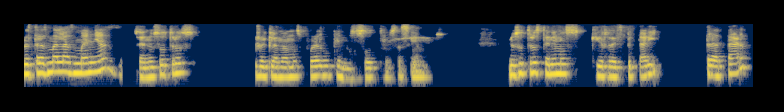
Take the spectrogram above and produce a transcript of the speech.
nuestras malas mañas. O sea, nosotros reclamamos por algo que nosotros hacemos. Nosotros tenemos que respetar y tratar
